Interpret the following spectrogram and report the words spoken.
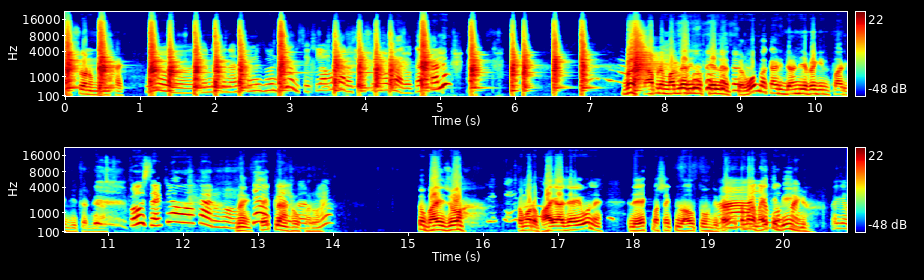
નાચવાનું મન થાય. હમ, તને તો નાચવાનું જ મન થાય ને સેકલા વગાડો સેકલા વગાડો. કાં કાલુ? બસ આપણે મદારીનો ખેલ નથી કરવો બકાડી દાંડિયા ભેગીને પાડી દીધો ને બહુ સેકલા વઘારું હો. નહીં, સેકલા શેકલા ફેલ શું કરું કરવા? લે? તો ભાઈ જો તમારો ભાઈ આજે આવ્યો ને એટલે એક પાસે એકલું આવતું નથી કારણ તમારા ભાઈથી બી ગયો. એટલે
